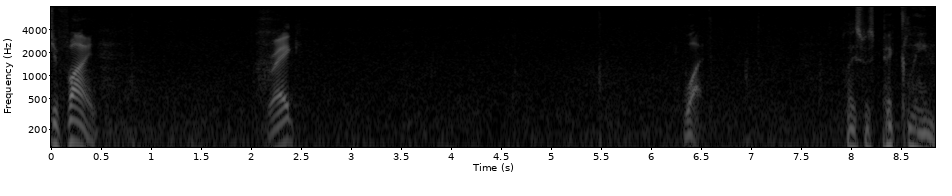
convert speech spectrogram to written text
You find? Greg? What? Place was picked clean.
